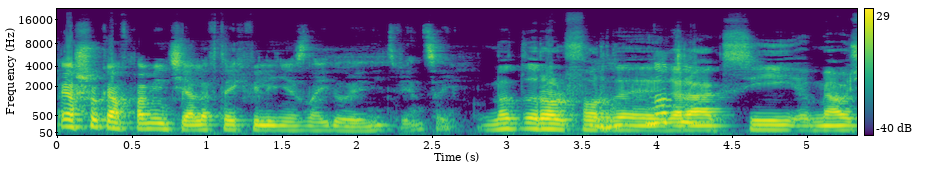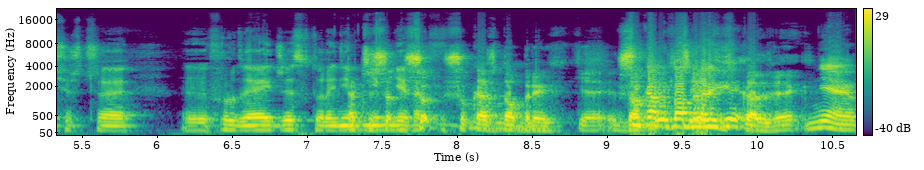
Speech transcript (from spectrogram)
Ja szukam w pamięci, ale w tej chwili nie znajduję nic więcej. No to Roll for the No to- Galaxy, miałeś jeszcze y, Through the Ages, które nie... Znaczy, nie, nie, szu- szukasz dobrych, gie- Szukam dobrych, dobrych-? Nie,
